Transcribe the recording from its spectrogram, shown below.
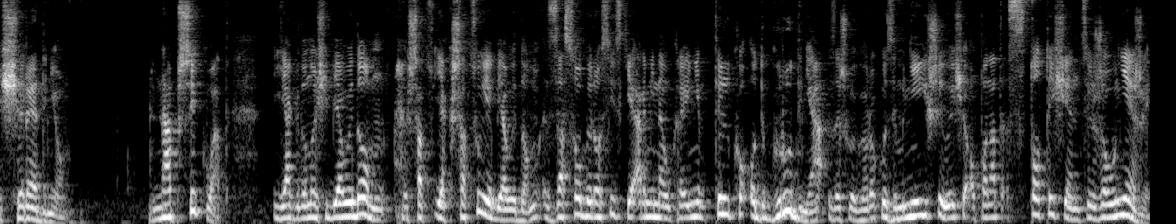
średnio. Na przykład, jak donosi Biały Dom, jak szacuje Biały Dom, zasoby rosyjskiej armii na Ukrainie tylko od grudnia zeszłego roku zmniejszyły się o ponad 100 tysięcy żołnierzy.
